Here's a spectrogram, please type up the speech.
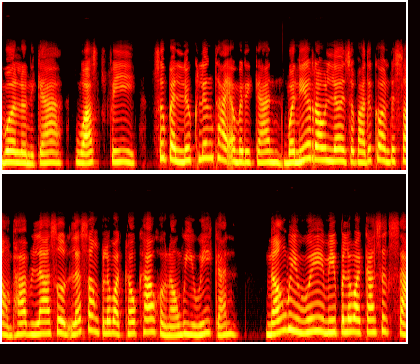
เวอร์โลนิกาวัสฟีซึ่งเป็นลูกครึ่งไทยอเมริกัน วันนี้เราเลยจะพาทุกคนไปส่องภาพล่าสุด และส่องประวัติคร่าวๆของน้องวีวีกันน้องวีวีมีประวัติการศึกษา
